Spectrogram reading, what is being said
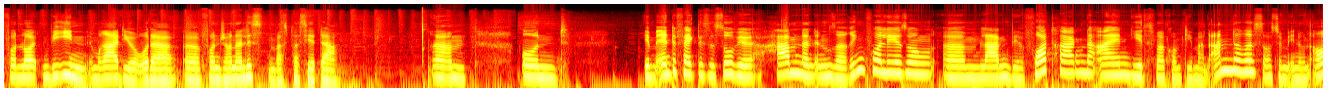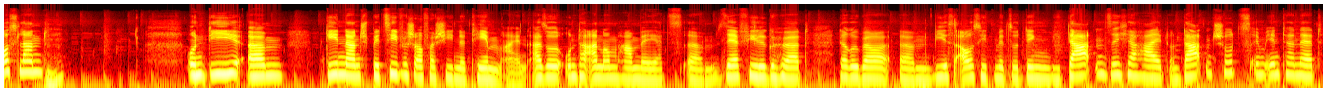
von Leuten wie Ihnen im Radio oder äh, von Journalisten, was passiert da? Ähm, und im Endeffekt ist es so, wir haben dann in unserer Ringvorlesung, ähm, laden wir Vortragende ein. Jedes Mal kommt jemand anderes aus dem In- und Ausland. Mhm. Und die ähm, gehen dann spezifisch auf verschiedene Themen ein. Also unter anderem haben wir jetzt ähm, sehr viel gehört darüber, ähm, wie es aussieht mit so Dingen wie Datensicherheit und Datenschutz im Internet.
